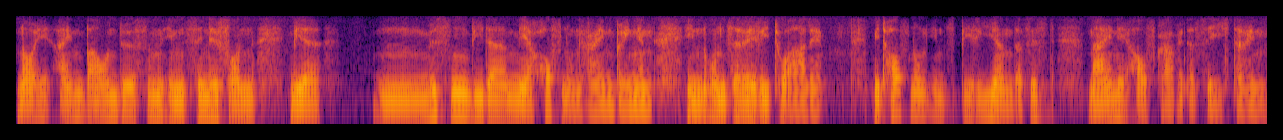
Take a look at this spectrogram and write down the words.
neu einbauen dürfen im Sinne von wir müssen wieder mehr Hoffnung reinbringen in unsere Rituale. Mit Hoffnung inspirieren, das ist meine Aufgabe, das sehe ich darin.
